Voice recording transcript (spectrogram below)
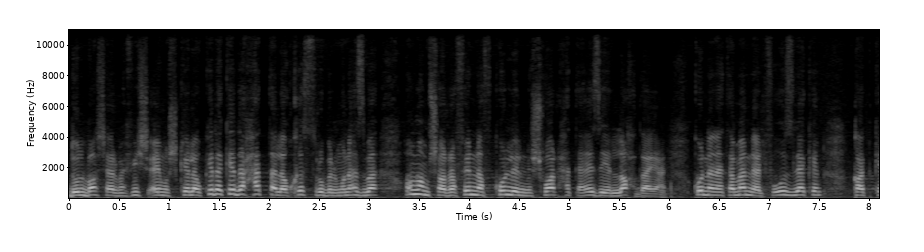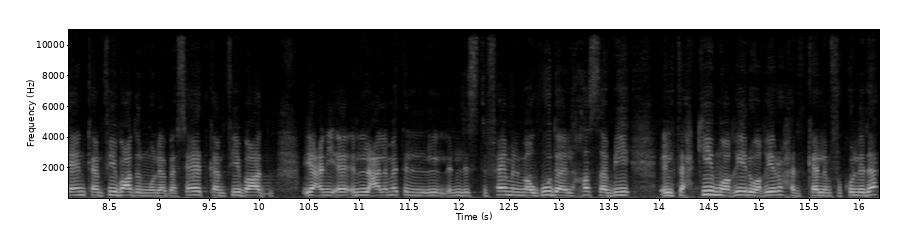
دول بشر ما فيش أي مشكلة. وكده كده حتى لو خسروا بالمناسبة هم مشرفينا في كل المشوار حتى هذه اللحظة يعني. كنا نتمنى الفوز لكن قد كان كان في بعض الملابسات كان في بعض يعني العلامات ال- الاستفهام الموجودة الخاصة بالتحكيم وغيره وغيره. هنتكلم في كل ده.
